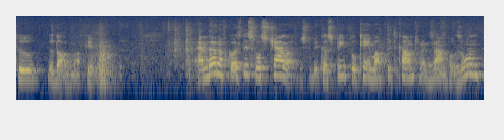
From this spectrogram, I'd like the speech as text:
to the dogma period. And then, of course, this was challenged because people came up with counterexamples. One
